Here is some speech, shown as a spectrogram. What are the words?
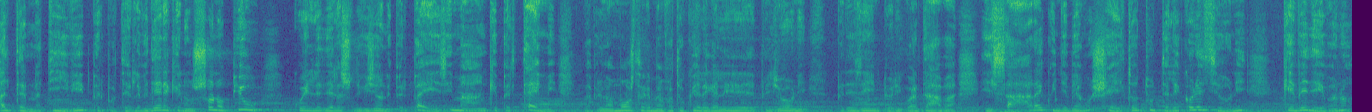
alternativi per poterle vedere che non sono più quelle della suddivisione per paesi ma anche per temi. La prima mostra che abbiamo fatto qui alle Gallerie delle Prigioni per esempio riguardava il Sahara e quindi abbiamo scelto tutte le collezioni che vedevano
